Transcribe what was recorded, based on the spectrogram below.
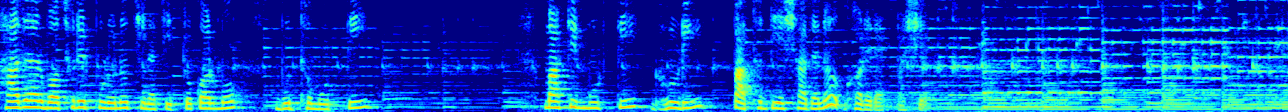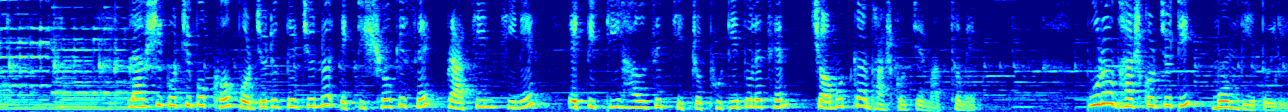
হাজার বছরের পুরনো চীনা চিত্রকর্ম বুদ্ধ মূর্তি মাটির মূর্তি, ঘুড়ি পাথর দিয়ে সাজানো ঘরের একপাশে। লাউসি কর্তৃপক্ষ পর্যটকদের জন্য একটি শোকেসে প্রাচীন চীনের একটি টি হাউসের চিত্র ফুটিয়ে তুলেছেন চমৎকার ভাস্কর্যের মাধ্যমে। পুরো ভাস্কর্যটি মোম দিয়ে তৈরি।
